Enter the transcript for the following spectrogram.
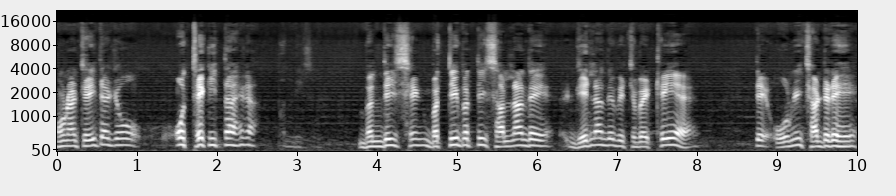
ਹੋਣਾ ਚਾਹੀਦਾ ਜੋ ਉੱਥੇ ਕੀਤਾ ਹੈਗਾ? ਬੰਦੀ ਸਿੰਘ। 32 32 ਸਾਲਾਂ ਦੇ ਜੇਲ੍ਹਾਂ ਦੇ ਵਿੱਚ ਬੈਠੇ ਹੈ ਤੇ ਉਹ ਨਹੀਂ ਛੱਡ ਰਹੇ।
